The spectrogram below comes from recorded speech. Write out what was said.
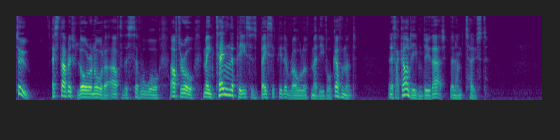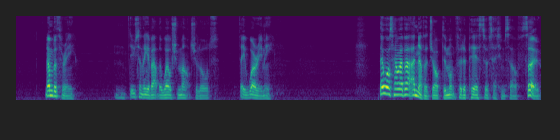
Two, establish law and order after the Civil War. After all, maintaining the peace is basically the role of medieval government. And if I can't even do that, then I'm toast. Number three, do something about the Welsh Marcher Lords. They worry me. There was, however, another job de Montfort appears to have set himself. So,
